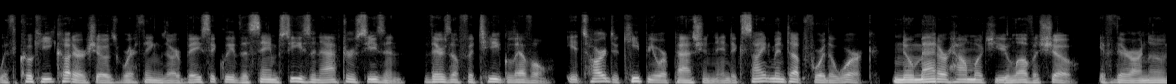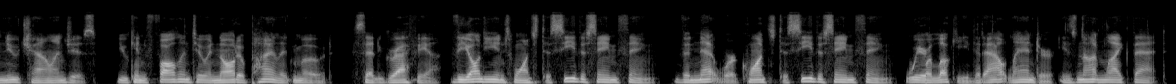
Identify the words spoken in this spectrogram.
With cookie-cutter shows where things are basically the same season after season, there's a fatigue level. It's hard to keep your passion and excitement up for the work. No matter how much you love a show, if there are no new challenges, you can fall into an autopilot mode, said Graphia. The audience wants to see the same thing. The network wants to see the same thing. We're lucky that Outlander is not like that.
